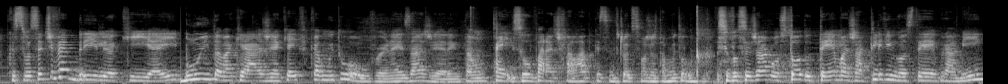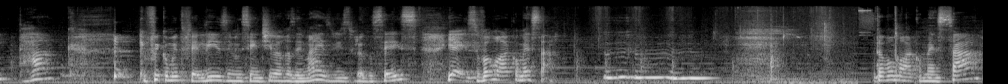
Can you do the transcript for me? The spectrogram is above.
Porque se você tiver brilho aqui e aí muita maquiagem aqui, aí fica muito over, né? Exagera. Então é isso, eu vou parar de falar porque essa introdução já tá muito longa. Se você já gostou do tema, já clica em gostei aí pra mim, tá? que eu fico muito feliz e me incentiva a fazer mais vídeos pra vocês. E é isso, vamos lá começar. Então vamos lá começar.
